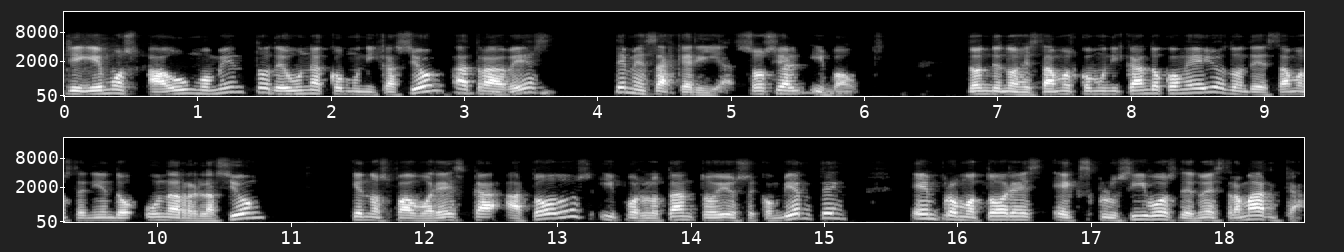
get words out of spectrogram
lleguemos a un momento de una comunicación a través de mensajería, social inbound, donde nos estamos comunicando con ellos, donde estamos teniendo una relación que nos favorezca a todos y por lo tanto ellos se convierten en promotores exclusivos de nuestra marca.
